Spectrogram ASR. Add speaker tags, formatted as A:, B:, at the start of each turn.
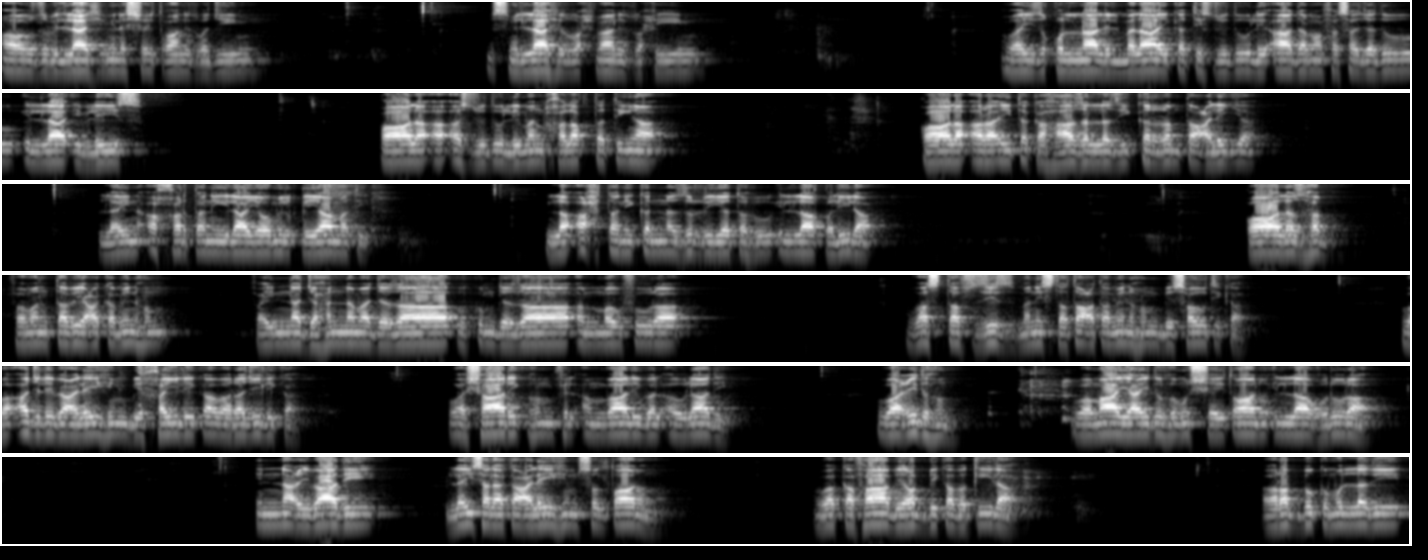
A: اعوذ باللہ من الشیطان الرجیم۔ بسم اللہ الرحمن الرحیم۔ وَإِذْ قُلْنَا لِلْمَلَائِكَةِ اسْجُدُوا لِآدَمَ فَسَجَدُوا إِلَّا إِبْلِيسَ۔ قَالَ أَأَسْجُدُ لِمَنْ خَلَقْتَ طِينًا قَالَ أَرَأَيْتَكَ هَٰذَا الَّذِي لائن اخرتنی لا یوم القیامتی لاحتنی کن ضروریت ہو اللہ کلیلہ قال اذهب فمن تبعك منهم فإن جهنم جزاؤكم جزاء موفورا۔ واستفزز من استطعت بسعت کا و اجلب علیہم بخیل کا و رجل کا و شارق ہم فل اموال بل اولادی و عید ہم و ما یاد ہم الشیطان اللہ غرورا ان عبادی لئی صلاح کا علیہم سلطان و کفا برب کا وکیلا رب کم الدی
